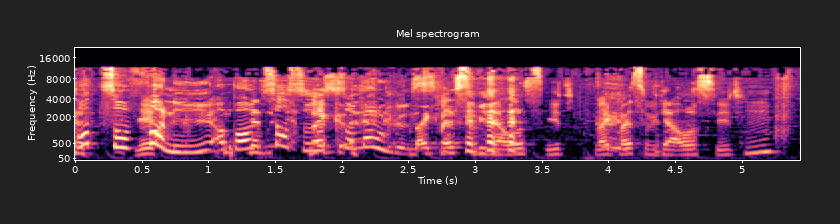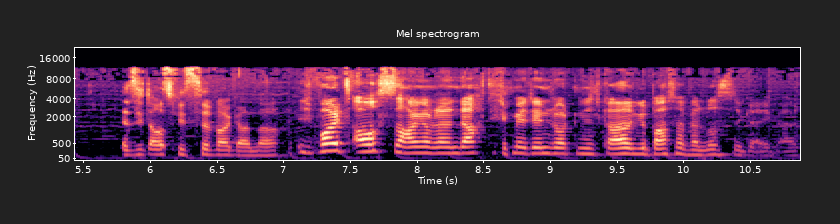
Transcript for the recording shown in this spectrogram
What's so funny about Sassus Mike, Mike, weißt du, wie der aussieht? Mike, weißt du, wie der aussieht? Hm? Er sieht aus wie Silver Gunner. Ich wollte es auch sagen, aber dann dachte ich mir, den Job, den ich gerade gebracht habe, wäre lustiger, egal.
